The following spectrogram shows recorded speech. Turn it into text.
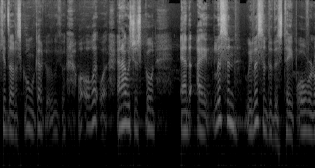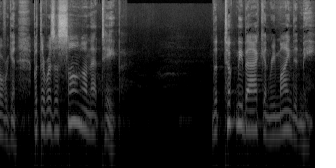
kids out of school. We got to go. Go oh, oh, what, what? And I was just going, and I listened. We listened to this tape over and over again. But there was a song on that tape that took me back and reminded me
